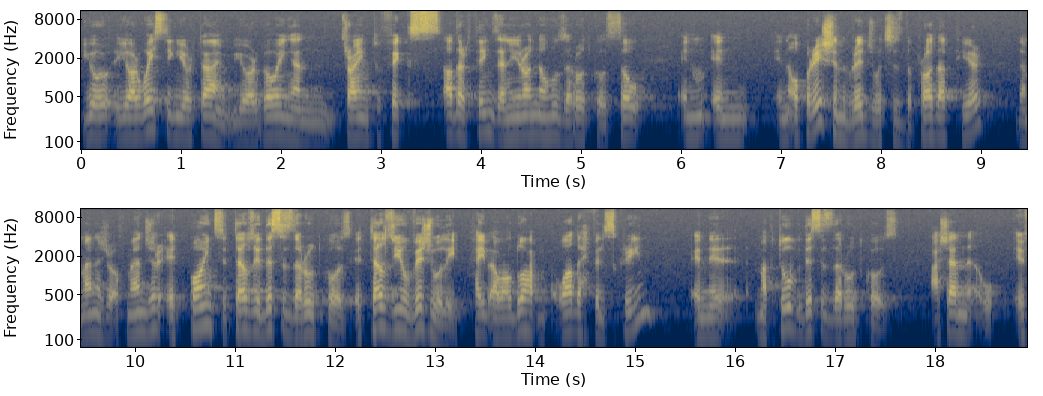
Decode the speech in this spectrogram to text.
you're, you are wasting your time. You are going and trying to fix other things and you don't know who's the root cause. So in, in, in Operation Bridge, which is the product here, the manager of manager, it points, it tells you this is the root cause. It tells you visually هيبقى موضوع واضح في السكرين ان مكتوب this is the root cause. عشان if,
